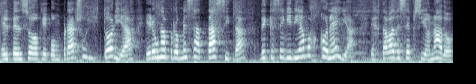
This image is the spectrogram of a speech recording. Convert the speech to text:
Él pensó que comprar sus historias era una promesa tácita de que seguiríamos con ella. Estaba decepcionado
